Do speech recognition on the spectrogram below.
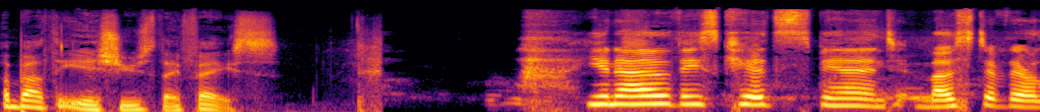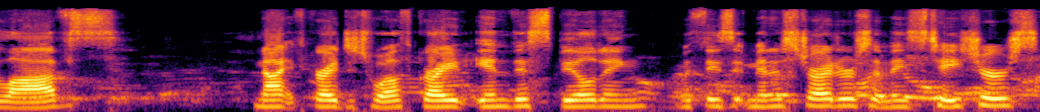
about the issues they face. You know, these kids spend most of their lives ninth grade to 12th grade in this building with these administrators and these teachers.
